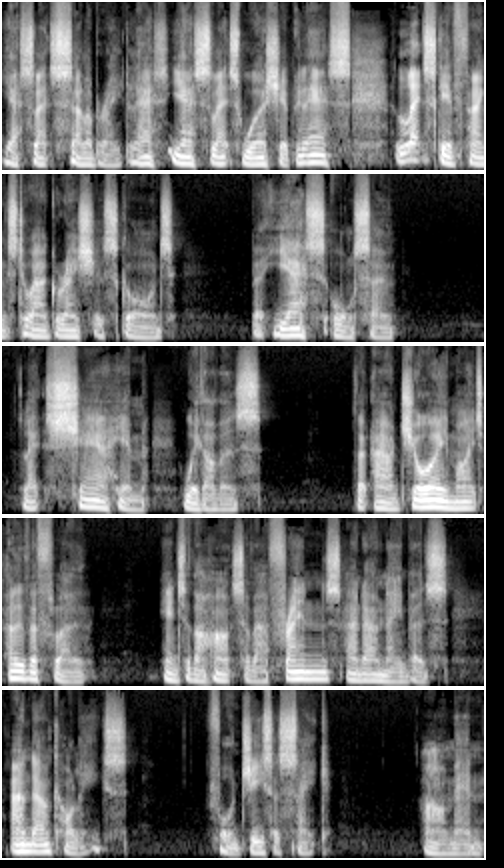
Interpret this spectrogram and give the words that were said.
Yes, let's celebrate. Let's, yes, let's worship. Yes, let's give thanks to our gracious God. But yes, also, let's share him with others, that our joy might overflow into the hearts of our friends and our neighbours and our colleagues. For Jesus' sake. Amen.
